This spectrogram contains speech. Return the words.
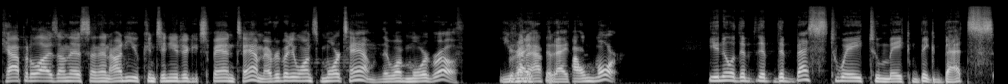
capitalize on this? And then how do you continue to expand TAM? Everybody wants more TAM. They want more growth. You're right, going to have to right. find more. You know, the, the, the best way to make big bets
